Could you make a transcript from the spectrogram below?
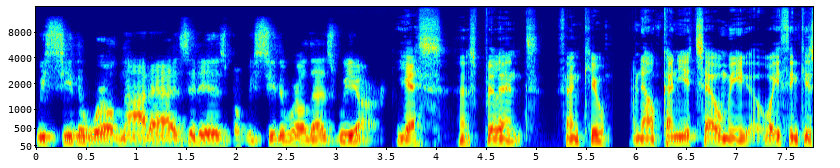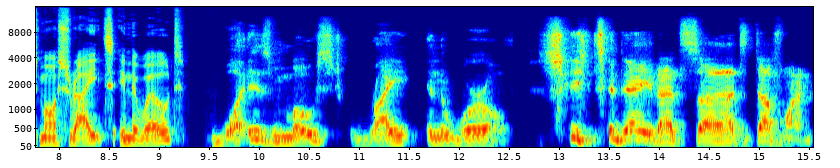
we see the world not as it is, but we see the world as we are. Yes, that's brilliant. Thank you. Now, can you tell me what you think is most right in the world? What is most right in the world? today that's uh, that's a tough one.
